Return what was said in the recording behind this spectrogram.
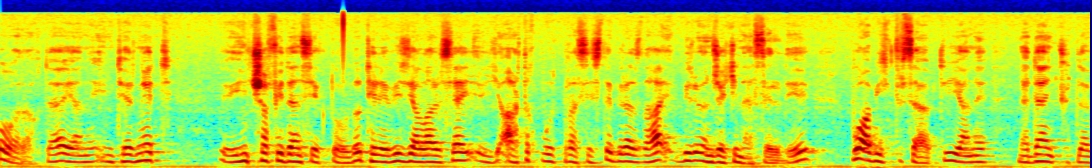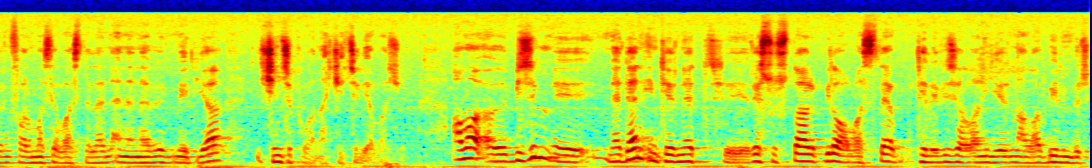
olaraq da, yəni internet E, inkişaf edən sektordur. Televiziyalar isə e, artıq bu prosesdə biraz daha bir öncəki nəsildir. Bu obyektiv səbəbdir. Yəni nədən kütləvi informasiya vasitələrinin ənənəvi media ikinci plana keçir yavaş-yavaş. Amma e, bizim nədən internet resurslar bilavasitə televiziyaların yerini ala bilmir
